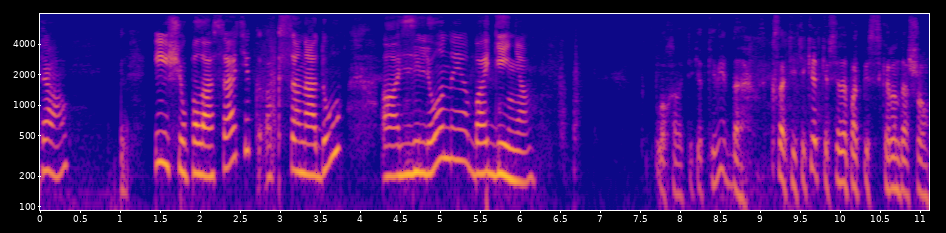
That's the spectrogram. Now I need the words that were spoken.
Да. И еще полосатик Ксанаду, а, зеленая богиня плохо на этикетке видно. Кстати, этикетки всегда подписывайтесь карандашом.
